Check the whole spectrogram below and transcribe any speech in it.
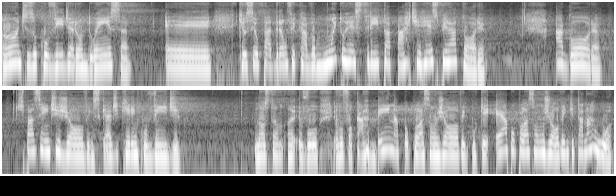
Antes, o Covid era uma doença é, que o seu padrão ficava muito restrito à parte respiratória. Agora, os pacientes jovens que adquirem Covid, nós tam, eu, vou, eu vou focar bem na população jovem, porque é a população jovem que está na rua.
